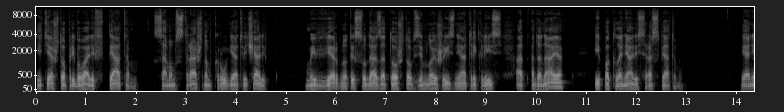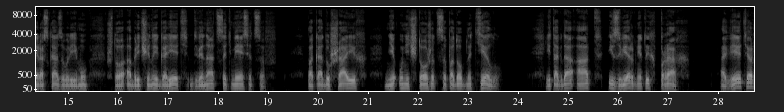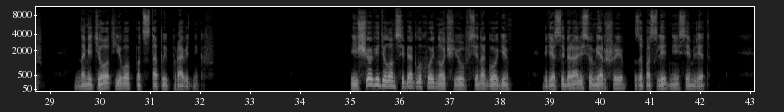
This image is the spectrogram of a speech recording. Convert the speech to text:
и те, что пребывали в пятом, самом страшном круге, отвечали — мы ввергнуты сюда за то, что в земной жизни отреклись от Аданая и поклонялись распятому. И они рассказывали ему, что обречены гореть двенадцать месяцев, пока душа их не уничтожится подобно телу, и тогда ад извергнет их прах, а ветер наметет его под стопы праведников. Еще видел он себя глухой ночью в синагоге, где собирались умершие за последние семь лет.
